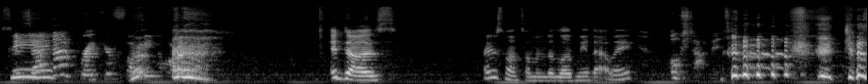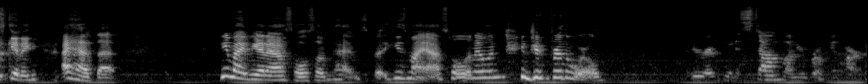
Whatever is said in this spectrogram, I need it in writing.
See, Does that not break your fucking heart? it does. I just want someone to love me that way. oh, stop it. just kidding. I have that. He might be an asshole sometimes, but he's my asshole, and I wouldn't change it for the world. You're ready for me to stomp on your broken heart.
